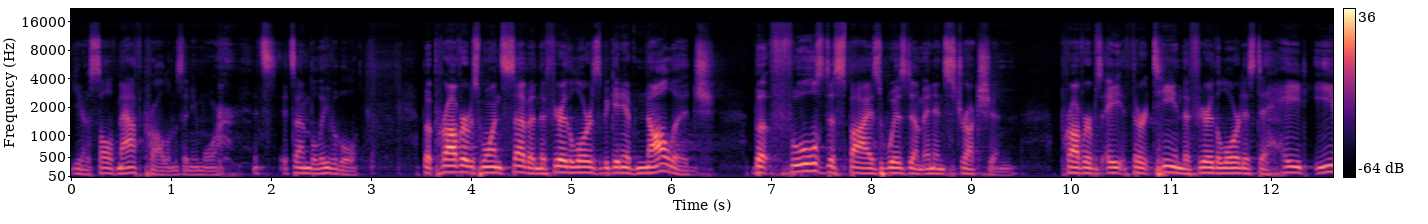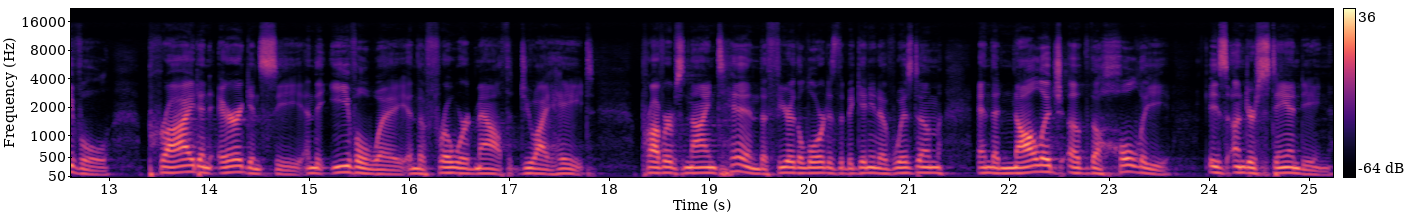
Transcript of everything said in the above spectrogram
you know, solve math problems anymore. It's, it's unbelievable. But Proverbs 1 7, the fear of the Lord is the beginning of knowledge, but fools despise wisdom and instruction. Proverbs 8 13, the fear of the Lord is to hate evil, pride and arrogancy, and the evil way, and the froward mouth do I hate. Proverbs 9:10, the fear of the Lord is the beginning of wisdom, and the knowledge of the holy is understanding.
